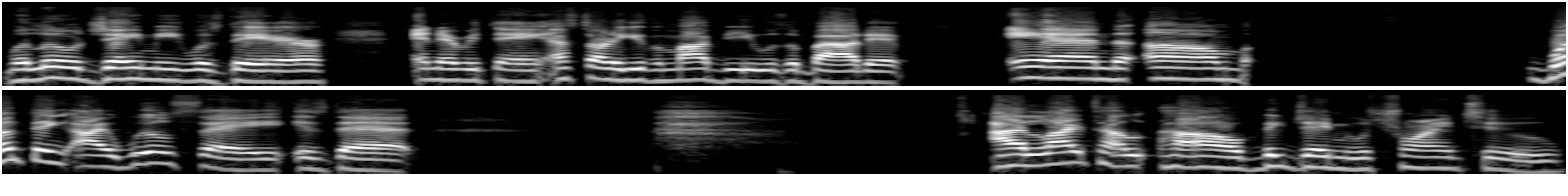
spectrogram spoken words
when little Jamie was there and everything. I started giving my views about it, and um, one thing I will say is that I liked how how Big Jamie was trying to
